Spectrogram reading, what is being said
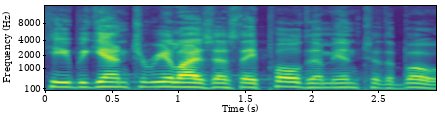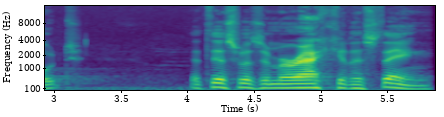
he began to realize as they pulled him into the boat that this was a miraculous thing.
